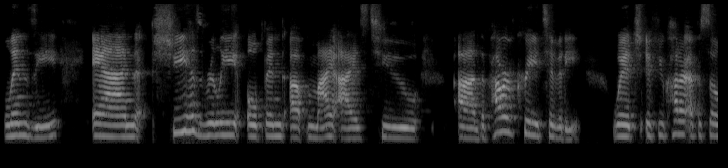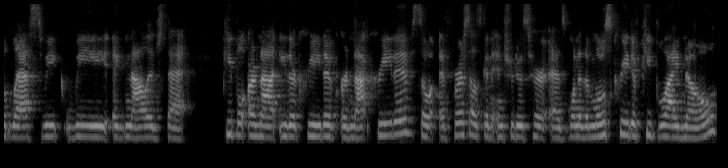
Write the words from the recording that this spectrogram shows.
Lindsay, and she has really opened up my eyes to uh, the power of creativity which, if you caught our episode last week, we acknowledged that people are not either creative or not creative. So at first, I was going to introduce her as one of the most creative people I know,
